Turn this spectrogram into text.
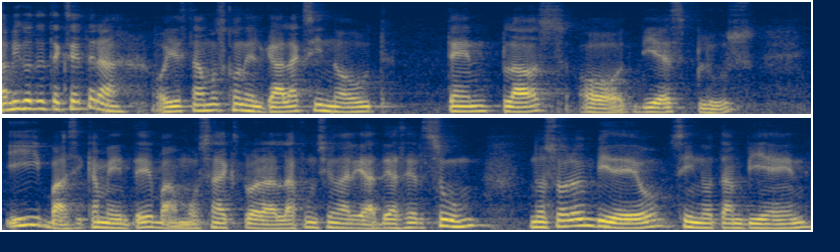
amigos de TechCetera, hoy estamos con el Galaxy Note 10 Plus o 10 Plus y básicamente vamos a explorar la funcionalidad de hacer zoom no solo en video sino también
